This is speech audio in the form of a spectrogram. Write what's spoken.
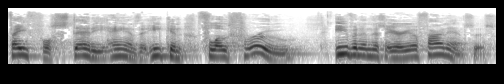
Faithful, steady hands that He can flow through even in this area of finances.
